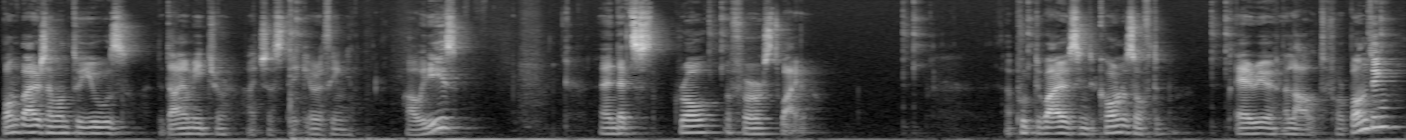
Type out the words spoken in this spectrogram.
bond wires I want to use, the diameter, I just take everything how it is and let's draw a first wire. I put the wires in the corners of the area allowed for bonding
